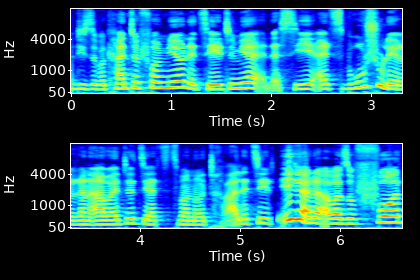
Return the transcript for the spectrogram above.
diese Bekannte von mir und erzählte mir, dass sie als Berufsschullehrerin arbeitet. Sie hat es zwar neutral erzählt, ich hatte aber sofort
